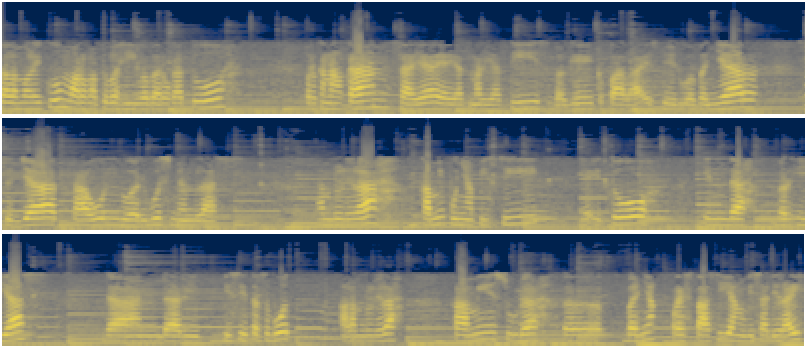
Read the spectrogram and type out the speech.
Assalamualaikum warahmatullahi wabarakatuh. Perkenalkan, saya Yayat Mariati sebagai Kepala SD 2 Banjar sejak tahun 2019. Alhamdulillah, kami punya visi yaitu indah berhias dan dari visi tersebut alhamdulillah kami sudah eh, banyak prestasi yang bisa diraih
